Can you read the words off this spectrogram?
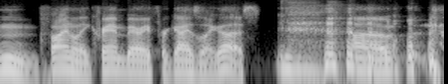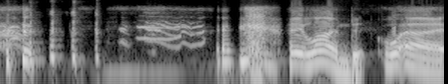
Mmm, finally, cranberry for guys like us. Um, hey, Lund, uh,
